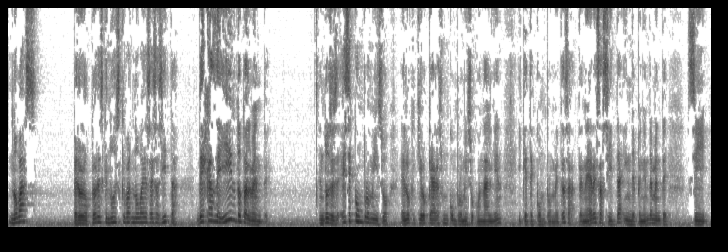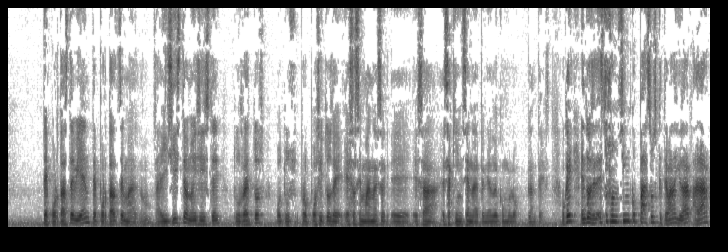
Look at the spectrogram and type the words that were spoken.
No vas. Pero lo peor es que no es que no vayas a esa cita. Dejas de ir totalmente. Entonces, ese compromiso es lo que quiero que hagas un compromiso con alguien y que te comprometas a tener esa cita independientemente si te portaste bien, te portaste mal, ¿no? O sea, hiciste o no hiciste tus retos o tus propósitos de esa semana, eh, esa, esa quincena, dependiendo de cómo lo plantees. ¿Ok? Entonces, estos son cinco pasos que te van a ayudar a dar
